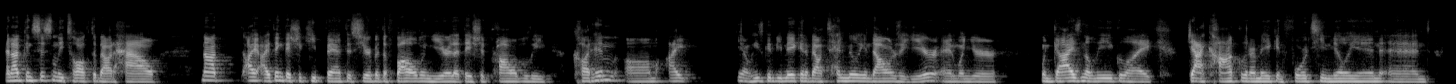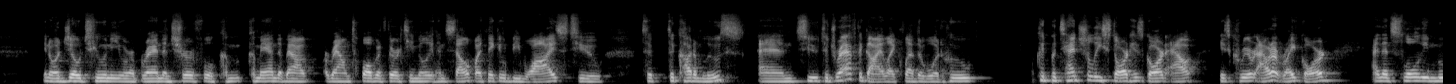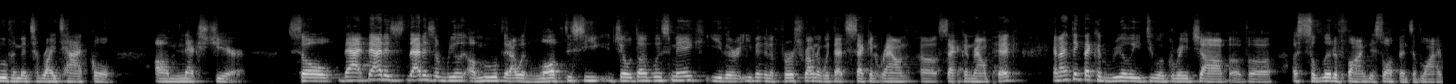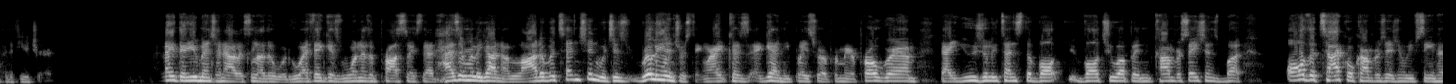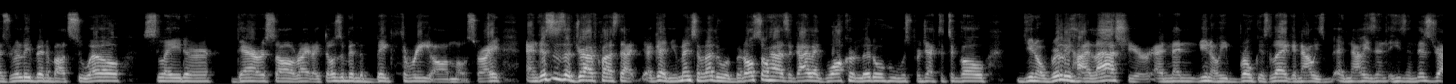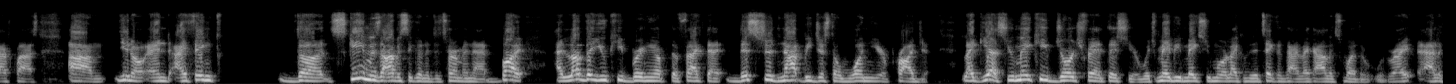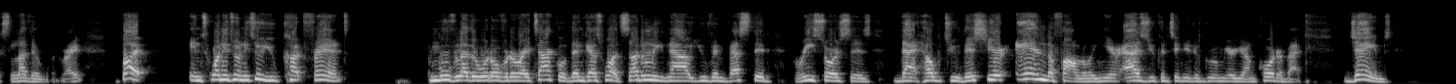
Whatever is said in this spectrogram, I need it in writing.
And I've consistently talked about how not I, I, think they should keep Fant this year, but the following year that they should probably cut him. Um, I, you know, he's going to be making about ten million dollars a year, and when you're when guys in the league like Jack Conklin are making 14 million and you know a Joe Thuney or a Brandon Scherff will com- command about around 12 or 13 million himself, I think it would be wise to to, to cut him loose and to to draft a guy like Leatherwood who could potentially start his guard out his career out at right guard and then slowly move him into right tackle um, next year. So that that is that is a real a move that I would love to see Joe Douglas make, either even in the first round or with that second round uh, second round pick. And I think that could really do a great job of uh, solidifying this offensive line for the future. I like that you mentioned Alex Leatherwood, who I think is one of the prospects that hasn't really gotten a lot of attention, which is really interesting, right? Because again, he plays for a premier program that usually tends to vault, vault you up in conversations, but all the tackle conversation we've seen has really been about Sewell, Slater, Darrisaw, right? Like those have been the big three almost, right? And this is a draft class that, again, you mentioned Leatherwood, but also has a guy like Walker Little who was projected to go, you know, really high last year, and then you know he broke his leg, and now he's and now he's in he's in this draft class. Um, you know, and I think the scheme is obviously going to determine that, but I love that you keep bringing up the fact that this should not be just a one year project like yes, you may keep George Fant this year, which maybe makes you more likely to take a guy like Alex Leatherwood, right? Alex Leatherwood, right? But in 2022, you cut Fant, move Leatherwood over to right tackle. Then guess what? Suddenly now you've invested resources that helped you this year and the following year as you continue to groom your young quarterback. James,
